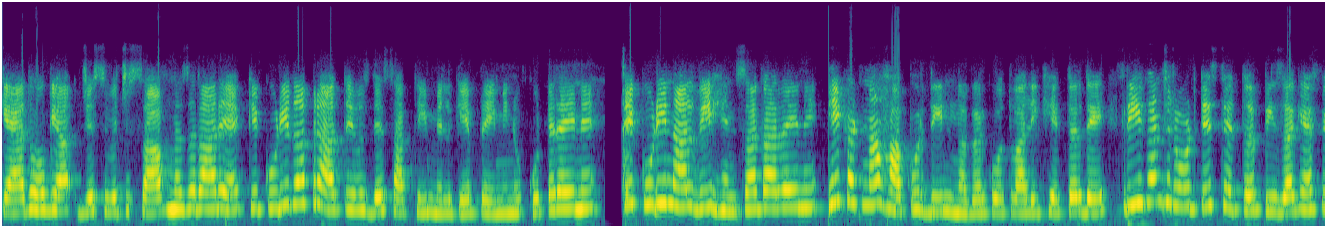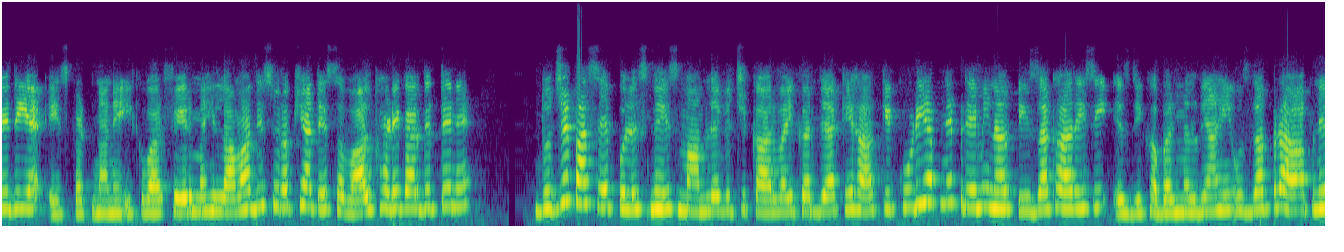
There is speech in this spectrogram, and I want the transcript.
ਕੈਦ ਹੋ ਗਿਆ, ਜਿਸ ਵਿੱਚ ਸਾਫ਼ ਨਜ਼ਰ ਆ ਰਿਹਾ ਹੈ ਕਿ ਕੁੜੀ ਦਾ ਭਰਾ ਤੇ ਉਸ ਦੇ ਸਾਥੀ ਮਿਲ ਕੇ ਪ੍ਰੇਮੀ ਨੂੰ ਕੁੱਟ ਰਹੇ ਨੇ ਤੇ ਕੁੜੀ ਨਾਲ ਵੀ ਹਿੰਸਾ ਕਰ ਰਹੇ ਨੇ। ਇਹ ਘਟਨਾ ਹਾਪੁਰ ਦੀ ਨਗਰ ਕੋਤਵਾਲੀ ਖੇਤਰ ਦੇ ਫਰੀਗੰਜ ਰੋਡ ਤੇ ਸਥਿਤ ਪੀਜ਼ਾ ਕੈਫੇ ਦੀ ਹੈ। ਇਸ ਘਟਨਾ ਨੇ ਇੱਕ ਵਾਰ ਫੇਰ ਮਹਿਲਾਵਾਂ ਦੀ ਸੁਰੱਖਿਆ ਤੇ ਸਵਾਲ ਖੜੇ ਕਰ ਦਿੱਤੇ ਨੇ। ਦੂਜੇ ਪਾਸੇ ਪੁਲਿਸ ਨੇ ਇਸ ਮਾਮਲੇ ਵਿੱਚ ਕਾਰਵਾਈ ਕਰਦਿਆਂ ਕਿਹਾ ਕਿ ਕੁੜੀ ਆਪਣੇ ਪ੍ਰੇਮੀ ਨਾਲ ਪੀਜ਼ਾ ਖਾ ਰਹੀ ਸੀ। ਇਸ ਦੀ ਖਬਰ ਮਿਲਦਿਆਂ ਹੀ ਉਸ ਦਾ ਭਰਾ ਆਪਣੇ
